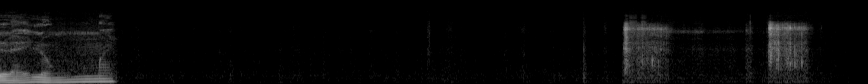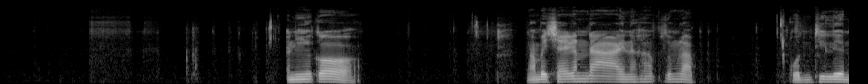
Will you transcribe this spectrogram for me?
ไหลลงไหมอันนี้ก็นำไปใช้กันได้นะครับสำหรับคนที่เล่น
